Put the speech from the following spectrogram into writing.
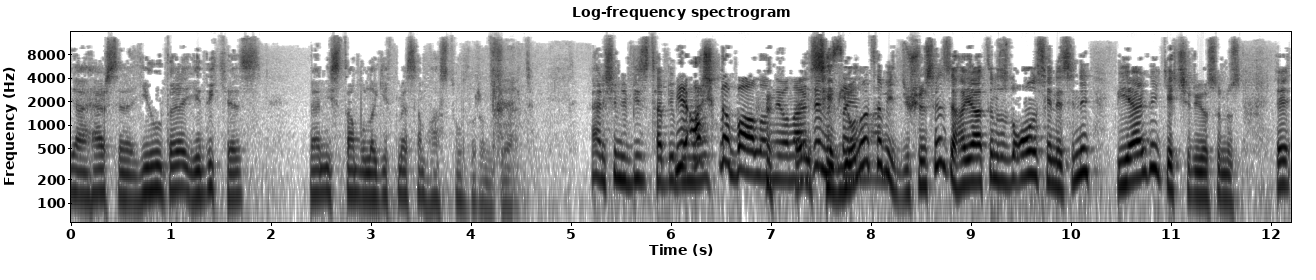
yani her sene yılda 7 kez ben İstanbul'a gitmesem hasta olurum diyordu. Yani şimdi biz tabii Bir bunu aşkla bağlanıyorlar e, değil mi? seviyorlar Sayın tabii. Düşünsenize hayatınızda 10 senesini bir yerde geçiriyorsunuz. E,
